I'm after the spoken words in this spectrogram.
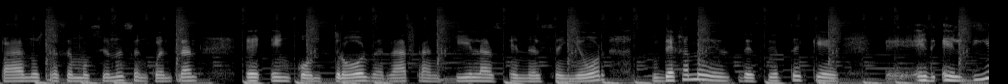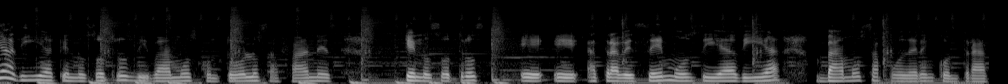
paz, nuestras emociones se encuentran eh, en control, ¿verdad? Tranquilas en el Señor. Déjame decirte que eh, el, día a día que nosotros vivamos con todos los afanes, que nosotros eh, atravesemos día a día, vamos a poder encontrar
